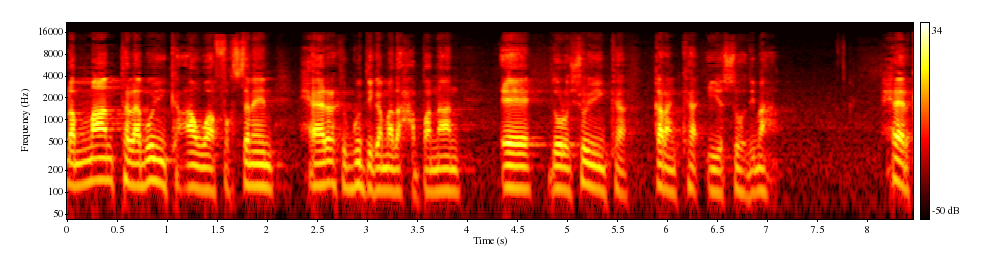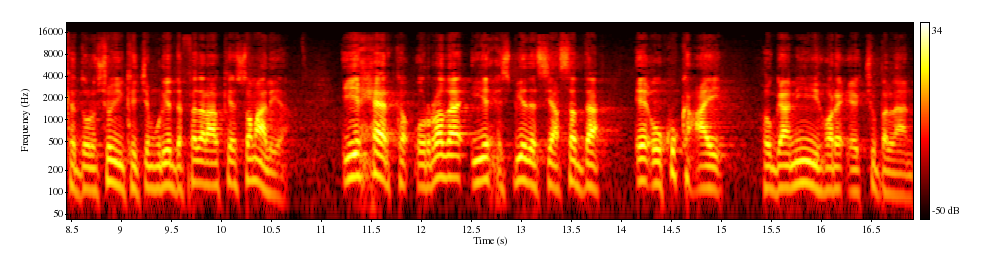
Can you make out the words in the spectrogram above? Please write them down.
dhammaan tallaabooyinka aan waafaqsanayn xeerarka guddiga madaxa bannaan ee doorashooyinka qaranka iyo sohdimaha. Xeerka doorashooyinka jamhuuriyadda federaalk ee soomaaliya iyo xeerka ururada iyo xisbiyada siyaasadda ee uu ku kacay hogaamiyihii hore ee jubbaland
